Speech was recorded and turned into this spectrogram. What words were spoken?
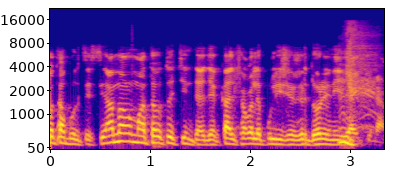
কথা বলতেছি আমার মাথাও তো চিন্তা যে কাল সকালে পুলিশ এসে ধরে নিয়ে যায় কিনা।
